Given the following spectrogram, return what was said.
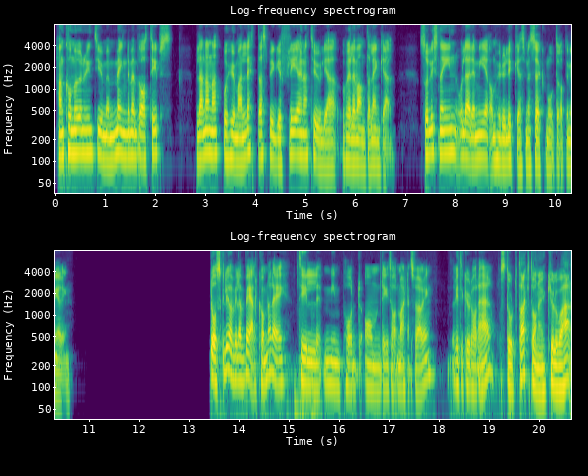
Han kommer under intervjun med mängder med bra tips, bland annat på hur man lättast bygger fler naturliga och relevanta länkar. Så lyssna in och lär dig mer om hur du lyckas med sökmotoroptimering. Då skulle jag vilja välkomna dig till min podd om digital marknadsföring. Riktigt kul att ha dig här. Stort tack Tony, kul att vara här.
